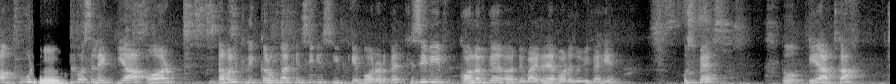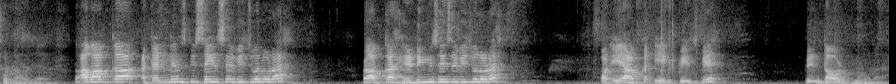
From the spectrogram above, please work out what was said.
अब पूरी को सिलेक्ट किया और डबल क्लिक करूँगा किसी भी सीट के बॉर्डर पे किसी भी कॉलम के डिवाइडर या बॉर्डर जो भी कहिए उस पर तो ये आपका छोटा हो जाएगा। तो अब आपका अटेंडेंस भी सही से विजुअल हो रहा है और आपका हेडिंग भी सही से विजुअल हो रहा है। और ये आपका एक पेज पे प्रिंट आउट भी हो। रहा है।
